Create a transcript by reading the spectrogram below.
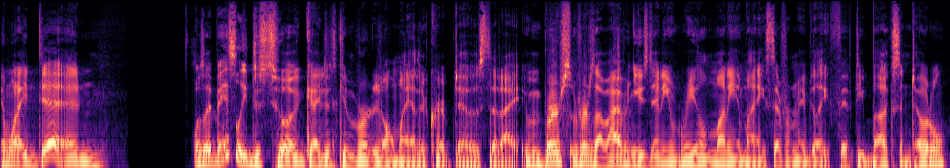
and what I did was I basically just took, I just converted all my other cryptos that I first. First off, I haven't used any real money in mine except for maybe like fifty bucks in total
